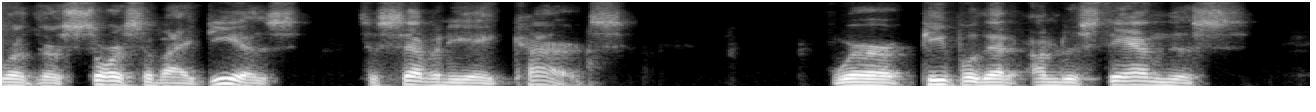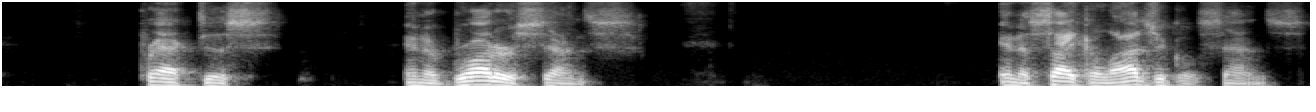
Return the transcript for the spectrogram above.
or their source of ideas, to 78 cards where people that understand this practice in a broader sense, in a psychological sense,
